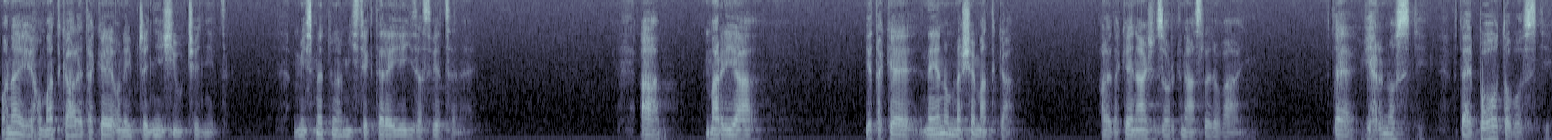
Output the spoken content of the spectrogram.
Ona je jeho matka, ale také jeho nejpřednější učednice. My jsme tu na místě, které je jí zasvěcené. A Maria je také nejenom naše matka, ale také náš vzor k následování. V té věrnosti, v té pohotovosti,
